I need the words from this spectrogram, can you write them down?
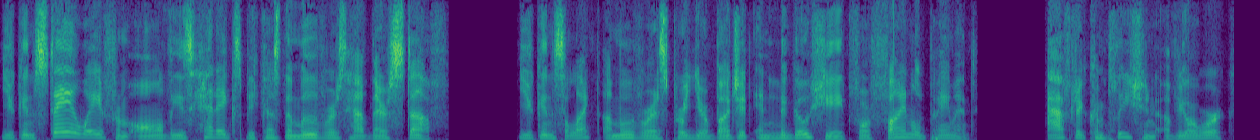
you can stay away from all these headaches because the movers have their stuff. You can select a mover as per your budget and negotiate for final payment. After completion of your work,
